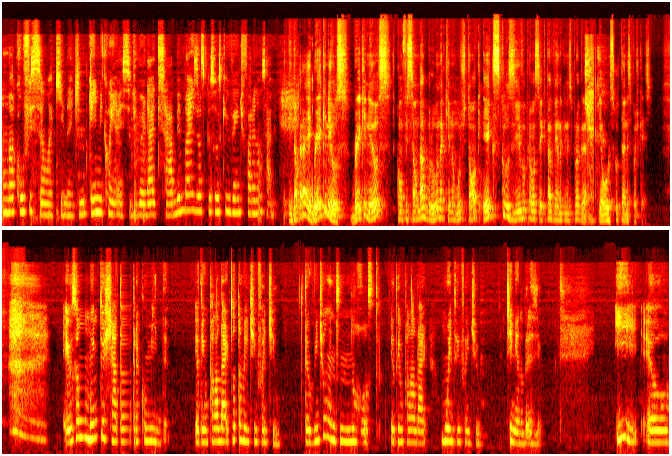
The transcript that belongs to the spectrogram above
uma confissão aqui, né, que quem me conhece de verdade sabe, mas as pessoas que vêm de fora não sabem. Então, peraí, break news. Break news, confissão da Bruna aqui no Multitalk, exclusivo para você que tá vendo aqui nesse programa, ou escutando esse podcast. Eu sou muito chata para comida. Eu tenho um paladar totalmente infantil. Tenho 21 anos no rosto. Eu tenho um paladar muito infantil. Tinha no Brasil. E eu,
